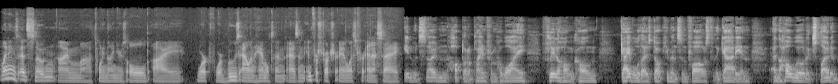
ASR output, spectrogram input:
My name is Ed Snowden. I'm uh, 29 years old. I work for Booz Allen Hamilton as an infrastructure analyst for NSA. Edward Snowden hopped on a plane from Hawaii, flew to Hong Kong, gave all those documents and files to The Guardian, and the whole world exploded.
